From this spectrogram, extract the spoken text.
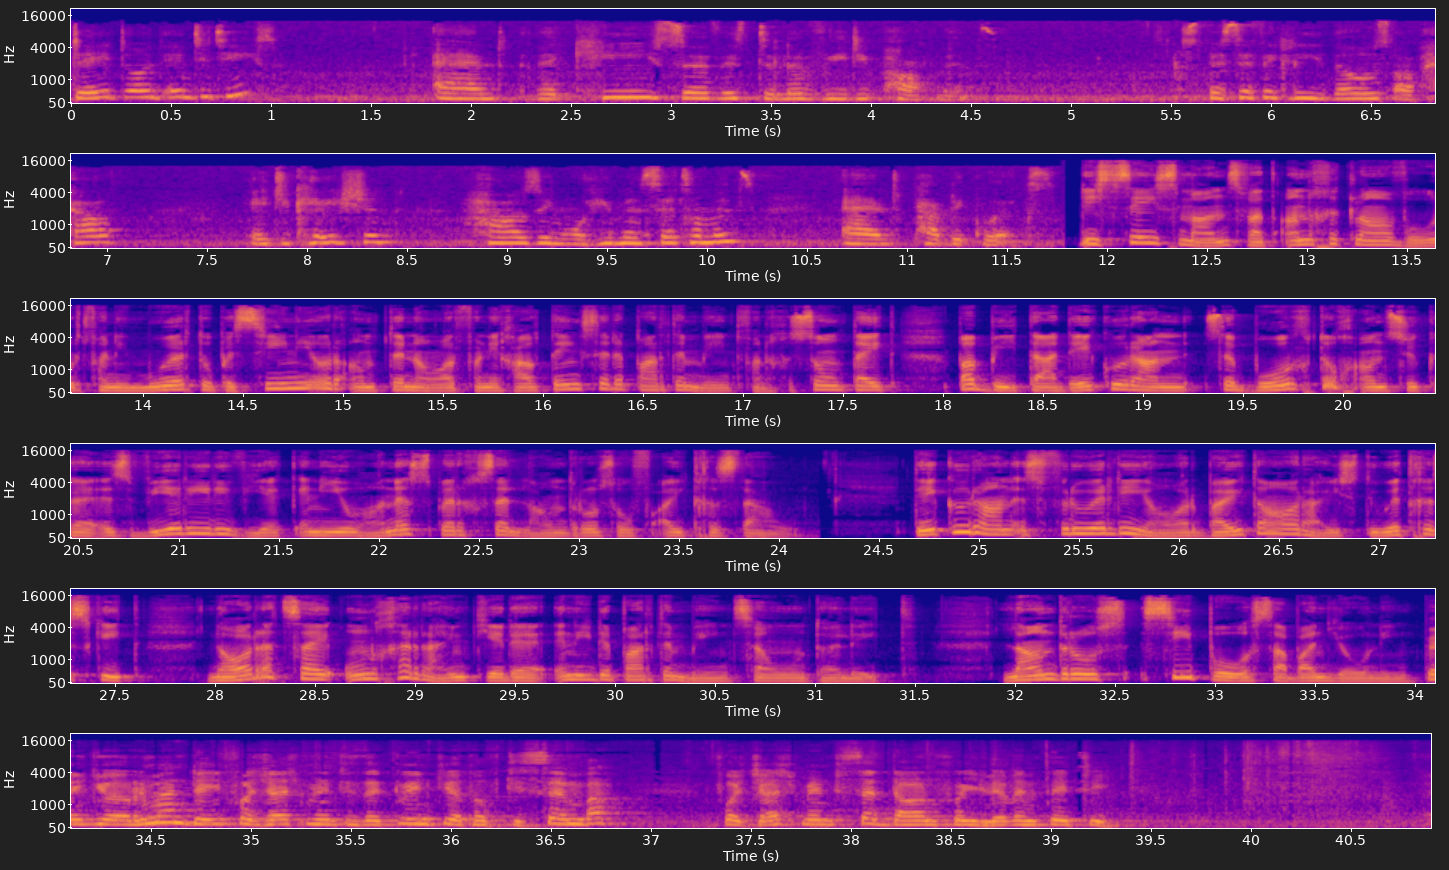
state owned entities and the key service delivery departments, specifically those of health, education, housing or human settlements and public works. Die 6 mans wat aangekla word van die moord op 'n senior amptenaar van die Gautengse Departement van Gesondheid, Babita Dekoran, se borgtog aansoeke is weer hierdie week in die Johannesburgse Landdroshof uitgestel. Dekoran is vroeër die jaar buite haar huis doodgeskiet nadat sy ongeruimthede in die departement sou onthul het. Landros Sipho Sabanyoni. Thank you. Remand date for judgment is the 20th of December for judgment set down for 11:30.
